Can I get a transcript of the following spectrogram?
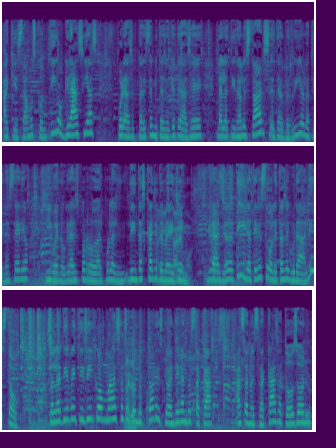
Aquí estamos contigo. Gracias por aceptar esta invitación que te hace la Latina All Stars, Edgar Berrío, Latina Estéreo. Y bueno, gracias por rodar por las lindas calles de Medellín. Gracias a ti. Ya tienes tu boleta asegurada. Listo. Son las 10.25 más Gracias, conductores que van llegando hasta acá, hasta nuestra casa. Todos son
